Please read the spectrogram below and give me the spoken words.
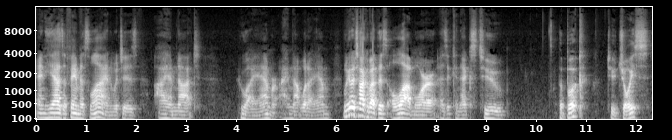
And he has a famous line, which is, I am not who I am, or I am not what I am. We're going to talk about this a lot more as it connects to the book, to Joyce,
